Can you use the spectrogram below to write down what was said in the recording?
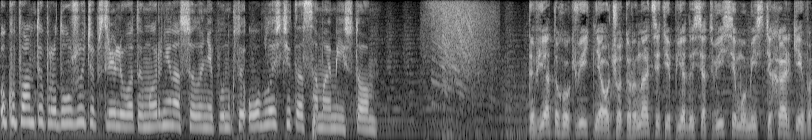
Окупанти продовжують обстрілювати мирні населені пункти області та саме місто. 9 квітня о 14.58 у місті Харків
